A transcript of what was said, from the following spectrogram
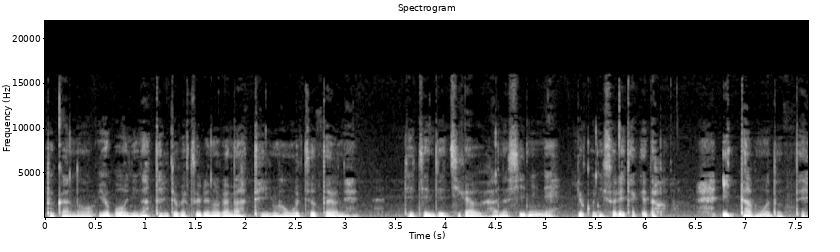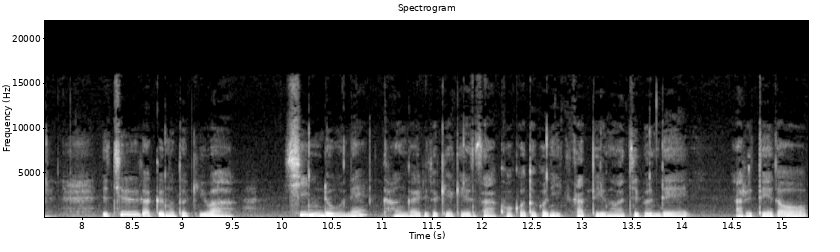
とかの予防になったりとかするのかなって今思っちゃったよね。で全然違う話にね横にそれたけど。一旦戻って。で中学の時は進路をね考える時やけんさここどこに行くかっていうのは自分である程度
